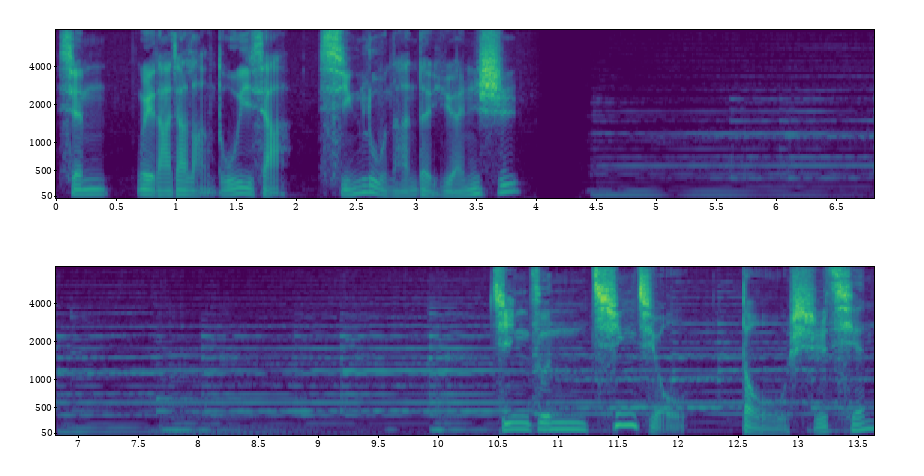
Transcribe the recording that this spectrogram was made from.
先为大家朗读一下《行路难》的原诗。金樽清酒斗十千，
